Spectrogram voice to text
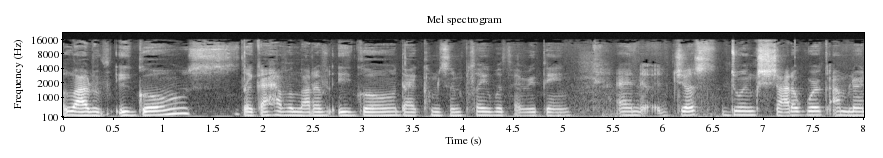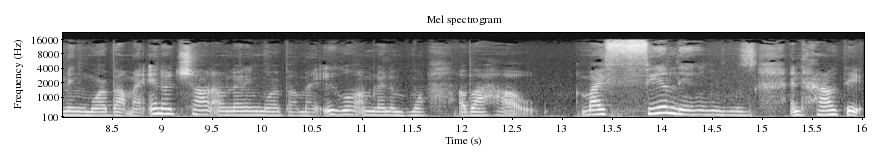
a lot of egos. Like I have a lot of ego that comes in play with everything. And just doing shadow work, I'm learning more about my inner child. I'm learning more about my ego. I'm learning more about how my feelings and how they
